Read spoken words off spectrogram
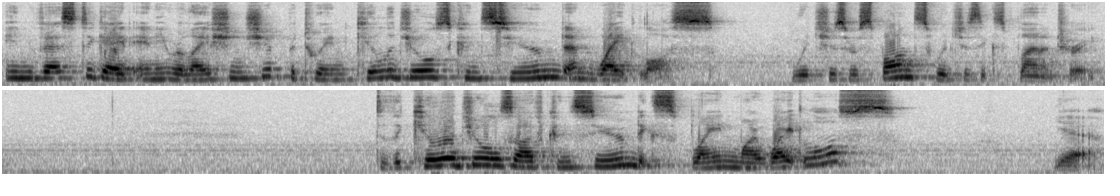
Investigate any relationship between kilojoules consumed and weight loss. Which is response, which is explanatory. Do the kilojoules I've consumed explain my weight loss? Yeah.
